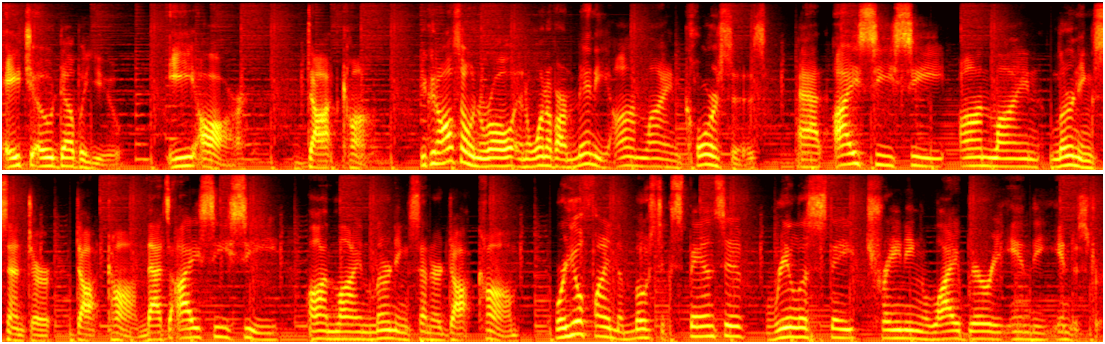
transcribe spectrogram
H O W E R.com. You can also enroll in one of our many online courses at icconlinelearningcenter.com. That's icconlinelearningcenter.com, where you'll find the most expansive real estate training library in the industry.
